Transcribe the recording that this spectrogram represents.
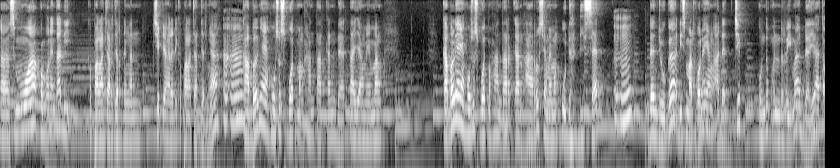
uh, semua komponen tadi. Kepala charger dengan chip yang ada di kepala chargernya kabelnya yang khusus buat menghantarkan data yang memang kabelnya yang khusus buat menghantarkan arus yang memang udah di set dan juga di smartphone yang ada chip untuk menerima daya atau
